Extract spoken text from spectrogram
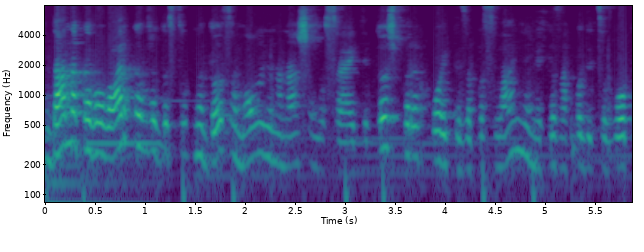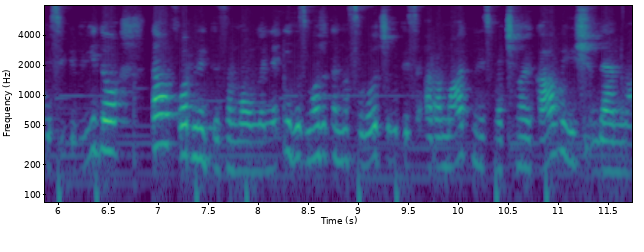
Дана кавоварка вже доступна до замовлення на нашому сайті, тож переходьте за посиланням, яке знаходиться в описі під відео, та оформлюйте замовлення, і ви зможете насолоджуватися ароматною смачною кавою щоденно.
